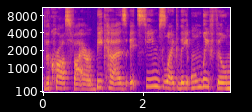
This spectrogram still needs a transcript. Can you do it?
the crossfire because it seems like they only film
